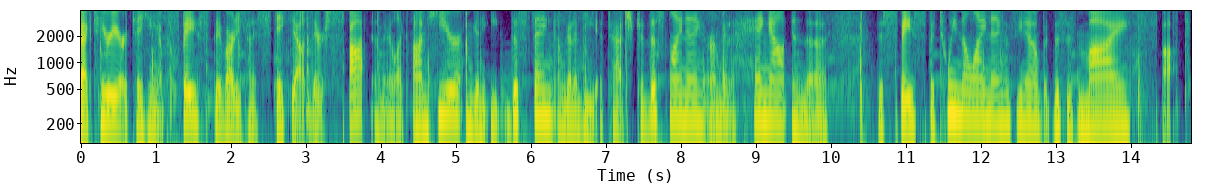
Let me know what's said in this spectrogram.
Bacteria are taking up space. They've already kind of staked out their spot and they're like, I'm here. I'm going to eat this thing. I'm going to be attached to this lining or I'm going to hang out in the the space between the linings, you know, but this is my spot.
